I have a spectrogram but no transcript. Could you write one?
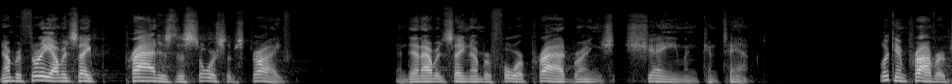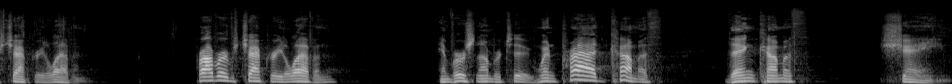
Number three, I would say pride is the source of strife. And then I would say number four, pride brings shame and contempt. Look in Proverbs chapter 11. Proverbs chapter 11 in verse number two. When pride cometh, then cometh shame.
